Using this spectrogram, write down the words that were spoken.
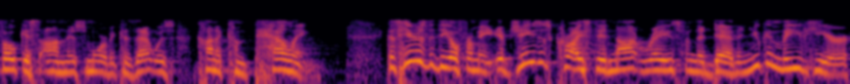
focus on this more because that was kind of compelling. Because here's the deal for me. If Jesus Christ did not raise from the dead, then you can leave here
